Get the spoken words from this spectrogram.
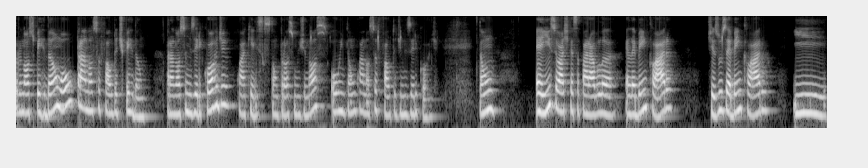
para o nosso perdão ou para a nossa falta de perdão, para a nossa misericórdia com aqueles que estão próximos de nós ou então com a nossa falta de misericórdia. Então, é isso, eu acho que essa parábola ela é bem clara, Jesus é bem claro e,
